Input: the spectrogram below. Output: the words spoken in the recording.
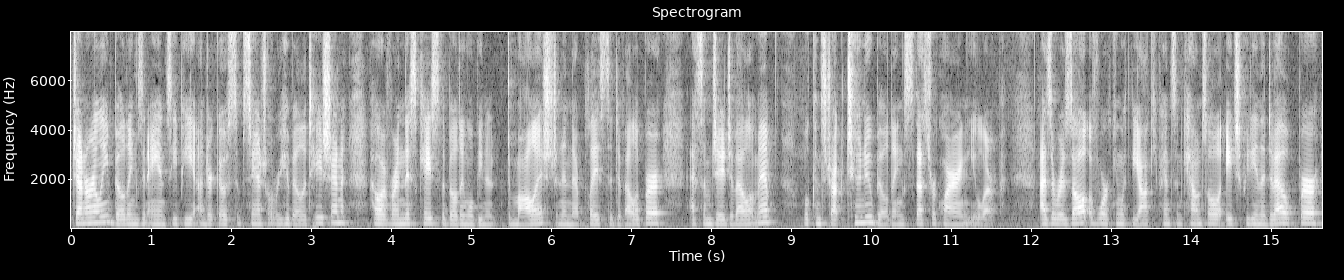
Generally, buildings in ANCP undergo substantial rehabilitation. However, in this case, the building will be demolished, and in their place, the developer, SMJ Development, will construct two new buildings, thus requiring ULURP. As a result of working with the occupants and council, HPD and the developer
